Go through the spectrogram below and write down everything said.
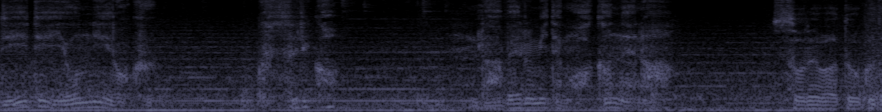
？DD426 薬か？ラベル見てもわかんねえな。それはどこだ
